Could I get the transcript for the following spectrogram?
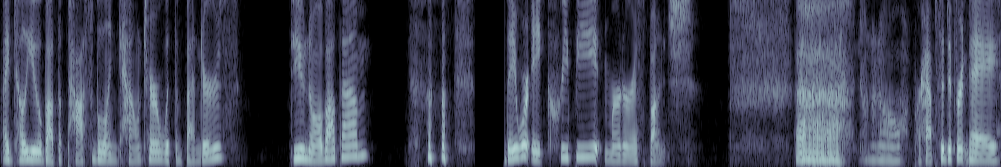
I'd tell you about the possible encounter with the Benders. Do you know about them? they were a creepy, murderous bunch. Uh, no, no, no. Perhaps a different day.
